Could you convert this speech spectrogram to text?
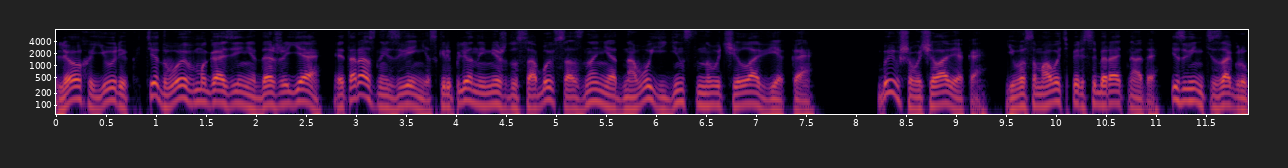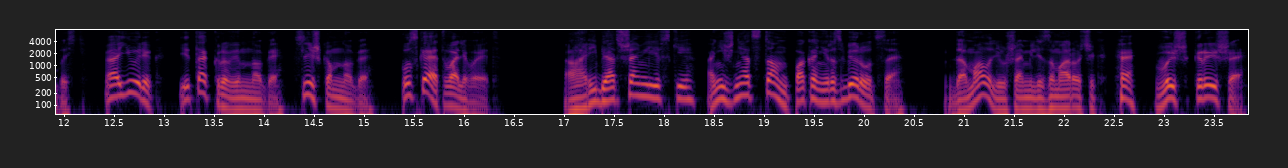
Леха, Юрик, те двое в магазине, даже я — это разные звенья, скрепленные между собой в сознании одного единственного человека. Бывшего человека. Его самого теперь собирать надо, извините за грубость. А Юрик, и так крови много, слишком много. Пускай отваливает. А ребят шамилевские, они же не отстанут, пока не разберутся. Да мало ли у Шамиля заморочек. Ха, выше крыша.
